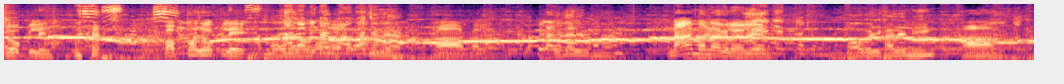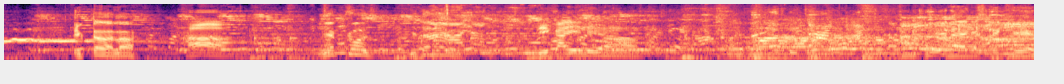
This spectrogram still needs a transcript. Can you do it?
झोपले. पप्पा झोपले? हा खाल्ले. नाही म्हणा दे. पावभाजी खाले नी? हा. एकटा झाला? हा. एकटोच? गीता नाही येऊ. ठीक आहे येईल या. खेळ आहे कसले खेळ.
